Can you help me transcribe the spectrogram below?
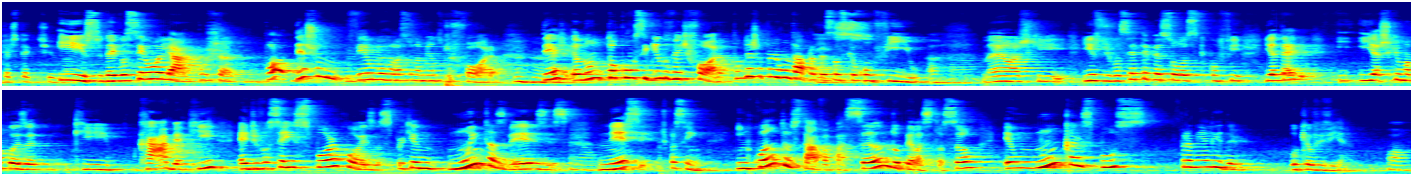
Perspectiva. isso, e daí você olhar, puxa, deixa eu ver o meu relacionamento de fora. Uhum. Deixa, eu não tô conseguindo ver de fora. Então deixa eu perguntar para pessoas Isso. que eu confio. Aham. Né? Eu acho que isso de você ter pessoas que confiam. E até. E, e acho que uma coisa que cabe aqui é de você expor coisas. Porque muitas vezes, nesse. Tipo assim, enquanto eu estava passando pela situação, eu nunca expus para minha líder o que eu vivia Uau.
